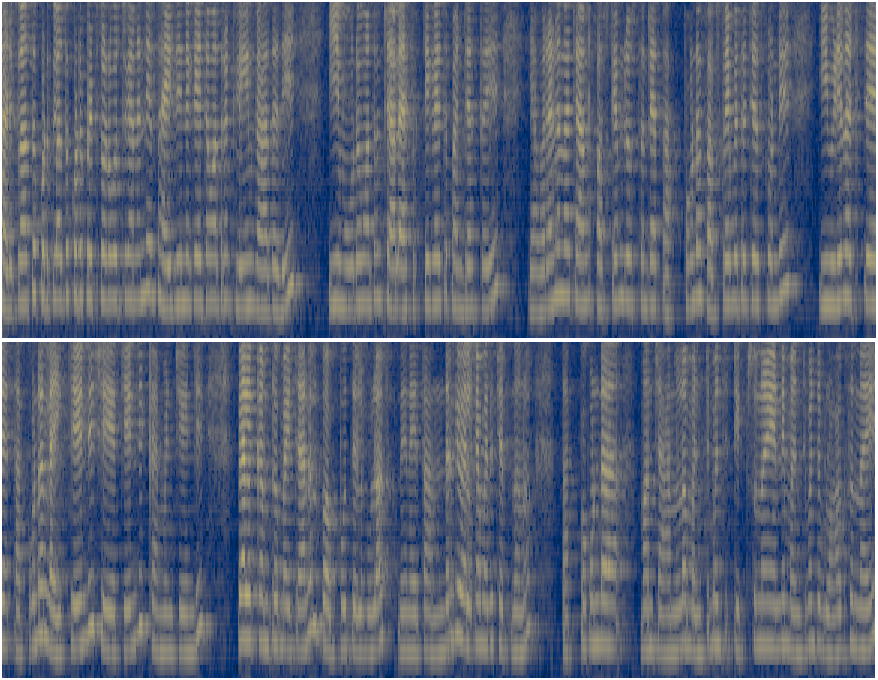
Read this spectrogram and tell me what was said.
తడి క్లాత్ పొడి క్లాత్ కూడా పెట్టి చూడవచ్చు కానీ ఇంత హైజీనిక్ అయితే మాత్రం క్లీన్ కాదు అది ఈ మూడు మాత్రం చాలా ఎఫెక్టివ్గా అయితే పనిచేస్తాయి. ఎవరైనా నా ఛానల్ ఫస్ట్ టైం చూస్తుంటే తప్పకుండా సబ్స్క్రైబ్ అయితే చేసుకోండి. ఈ వీడియో నచ్చితే తప్పకుండా లైక్ చేయండి షేర్ చేయండి కమెంట్ చేయండి. Welcome to my channel Babbu Telugu vlogs నేనైతే అందరికీ వెల్కమ్ అయితే చెప్తున్నాను. తప్పకుండా మన ఛానల్లో మంచి మంచి టిప్స్ ఉన్నాయండి మంచి మంచి వ్లాగ్స్ ఉన్నాయి.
